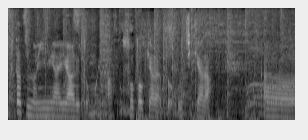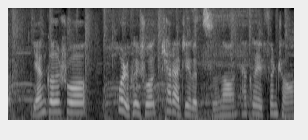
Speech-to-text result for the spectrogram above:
二つの意味合いがあると思います。外キャラと内キャラ。呃，严格的说，或者可以说 “kara” 这个词呢，它可以分成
